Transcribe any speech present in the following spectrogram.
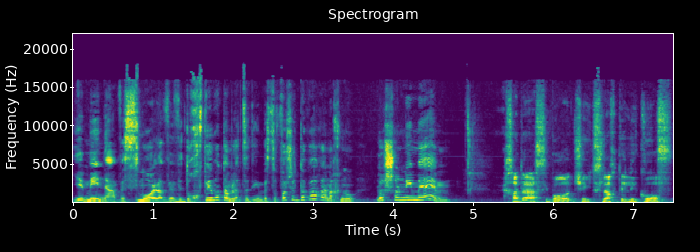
ימינה ושמאלה, ודוחפים אותם לצדים, בסופו של דבר אנחנו לא שונים מהם. אחת הסיבות שהצלחתי לגרוף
